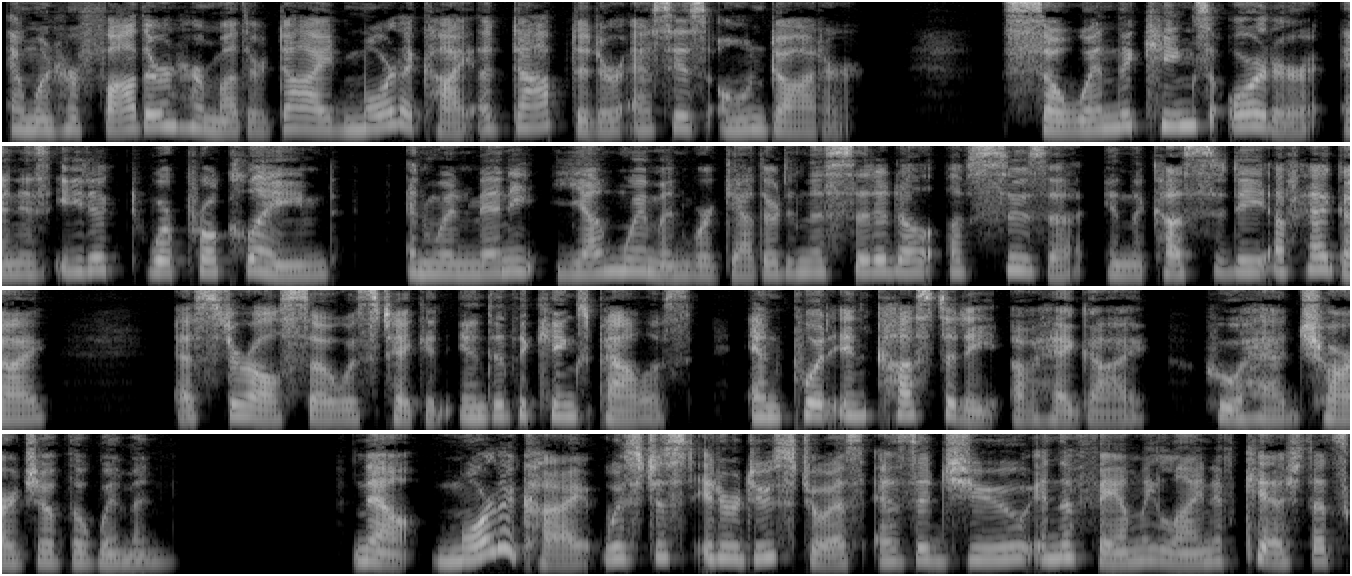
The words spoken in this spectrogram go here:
and when her father and her mother died, Mordecai adopted her as his own daughter. So when the king's order and his edict were proclaimed, and when many young women were gathered in the citadel of Susa in the custody of Hegai, Esther also was taken into the king's palace and put in custody of Hegai, who had charge of the women. Now, Mordecai was just introduced to us as a Jew in the family line of Kish, that's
